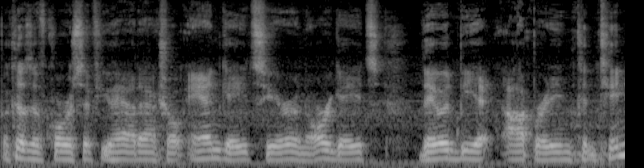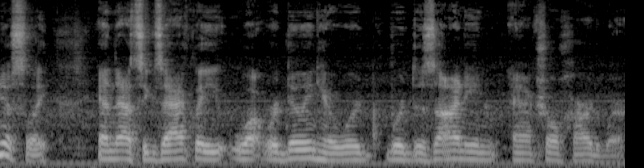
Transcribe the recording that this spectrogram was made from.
because of course if you had actual AND gates here and OR gates they would be operating continuously. And that's exactly what we're doing here. We're, we're designing actual hardware.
